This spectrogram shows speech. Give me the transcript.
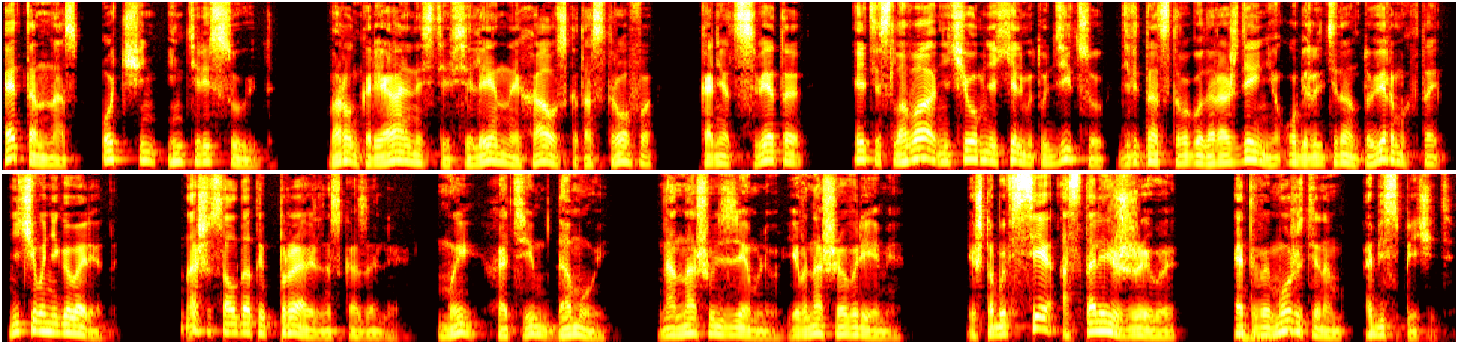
это нас очень интересует. Воронка реальности, вселенная, хаос, катастрофа, конец света. Эти слова ничего мне Хельмуту Дицу, 19-го года рождения, обер-лейтенанту вермахта, ничего не говорят. Наши солдаты правильно сказали. Мы хотим домой на нашу землю и в наше время, и чтобы все остались живы. Это вы можете нам обеспечить?»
